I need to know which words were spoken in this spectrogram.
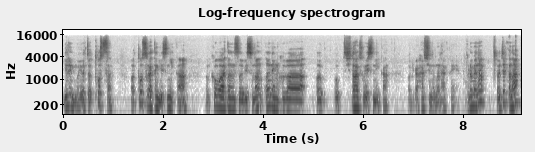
이름이 뭐였죠? 토스. 어, 토스 같은 게 있으니까 어, 그와 같은 서비스는 은행 허가 없이도 할 수가 있으니까 우리가 할 수 있는 건 할 거예요. 그러면은 어쨌거나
